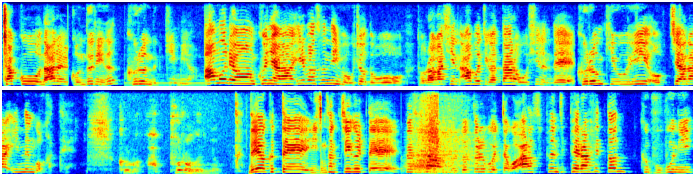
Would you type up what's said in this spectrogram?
자꾸 나를 건드리는 그런 느낌이야. 아무렴 그냥 일반 손님이 오셔도 돌아가신 아버지가 따라오시는데 그런 기운이 없지 않아 있는 것 같아. 그러면 앞으로는요? 내가 그때 이 영상 찍을 때 옆에서 사람 돌도 떨고 있다고 알아서 편집해라 했던 그 부분이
